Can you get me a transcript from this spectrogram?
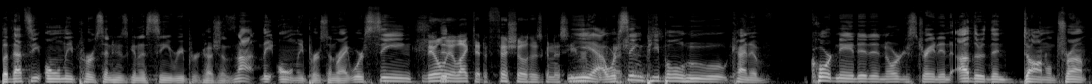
but that's the only person who's going to see repercussions. Not the only person, right? We're seeing the only elected official who's going to see Yeah, we're seeing people who kind of coordinated and orchestrated other than Donald Trump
